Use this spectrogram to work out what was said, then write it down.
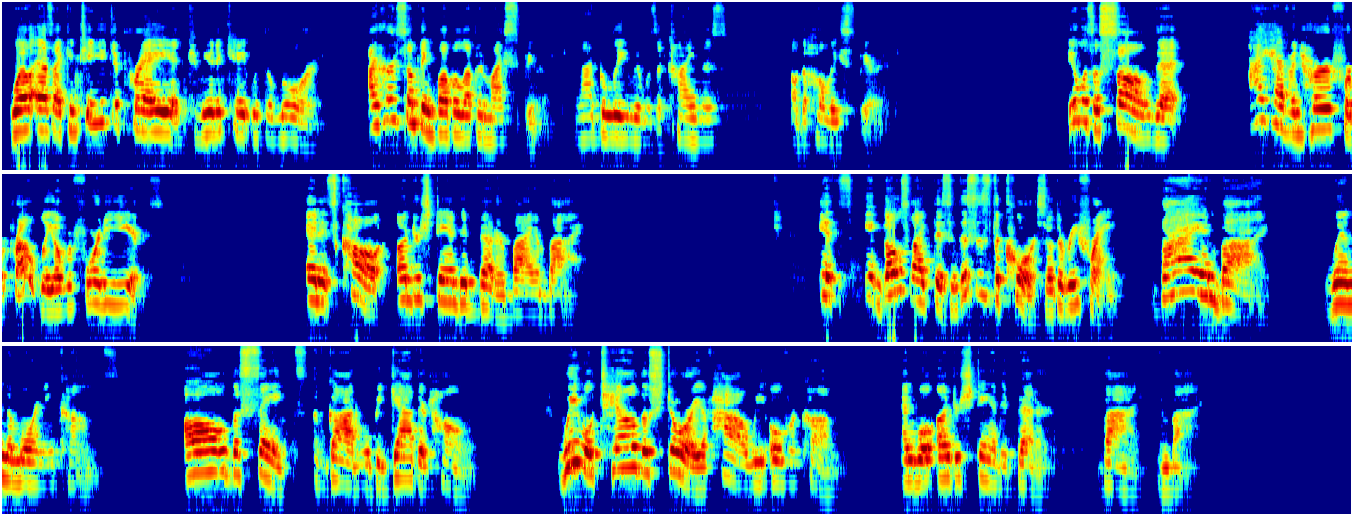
Well, as I continued to pray and communicate with the Lord, I heard something bubble up in my spirit, and I believe it was a kindness of the Holy Spirit. It was a song that I haven't heard for probably over 40 years, and it's called Understand It Better by and by it's it goes like this, and this is the chorus or the refrain. By and by, when the morning comes, all the saints of God will be gathered home. We will tell the story of how we overcome, and will understand it better by and by.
